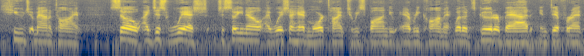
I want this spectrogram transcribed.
huge amount of time. So I just wish, just so you know, I wish I had more time to respond to every comment, whether it's good or bad, indifferent.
